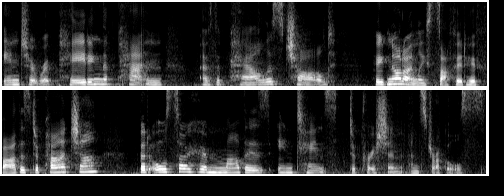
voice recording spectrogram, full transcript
into repeating the pattern of the powerless child who'd not only suffered her father's departure, but also her mother's intense depression and struggles.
